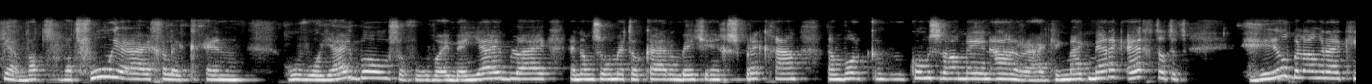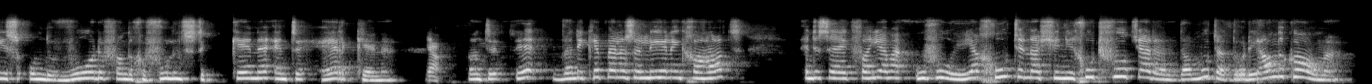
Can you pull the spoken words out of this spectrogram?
ja, wat, wat voel je eigenlijk? En hoe word jij boos of hoe ben jij blij? En dan zo met elkaar een beetje in gesprek gaan. Dan word, komen ze er al mee in aanraking. Maar ik merk echt dat het heel belangrijk is om de woorden van de gevoelens te kennen en te herkennen. Want, het, hè, want ik heb wel eens een leerling gehad en toen zei ik van, ja, maar hoe voel je? Ja, goed. En als je niet goed voelt, ja, dan, dan moet dat door die ander komen.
